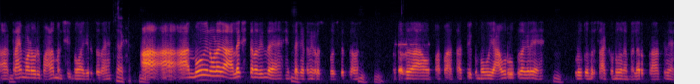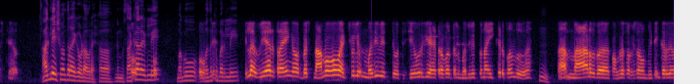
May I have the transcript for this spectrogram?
ಆ ಟ್ರೈ ಮಾಡೋರಿಗೆ ಬಹಳ ಮನ್ಸಿಗೆ ನೋವಾಗಿರ್ತದೆ. ಆ ಆ- ನೋವಿನೊಳಗ ಅಲಕ್ಷ್ಯತನದಿಂದ ಇಂಥ ಘಟನೆಗಳು ಸಂಭವಿಸ್ತಿರ್ತಾವ ಅದು ಪಾಪ ಸಾತ್ವಿಕ ಮಗು ಯಾವ ರೂಪದಾಗರೆ ಉಳಿದು ಅಂದ್ರೆ ಸಾಕು ಅನ್ನೋದು ನಮ್ಮೆಲ್ಲರ ಪ್ರಾರ್ಥನೆ ಅಷ್ಟೇ ಅದು. ಆಗ್ಲಿ ಯಶವಂತರಾಯಗೌಡ ಅವರೇ ನಿಮ್ಮ ಸಹಕಾರ ಇರಲಿ ಮಗು ಬದುಕು ಬರಲಿ. ಇಲ್ಲ ವಿ ಆರ್ ಟ್ರೈಯಿಂಗ್ ಅವ್ರ ಬೆಸ್ಟ್ ನಾನು ಆಕ್ಚುಲಿ ಒಂದು ಮದುವೆ ಇತ್ತು ಇವತ್ತು ಜೇವರ್ಗಿ ಹೈದರಾಬಾದ್ ಅಲ್ಲಿ ಮದುವೆ ಇತ್ತು. ನಾ ಈ ಕಡೆ ಬಂದು ನಾನು ನಾಡ್ದು ಕಾಂಗ್ರೆಸ್ ಆಫೀಸ್ ಮೀಟಿಂಗ್ ಕರೆದ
